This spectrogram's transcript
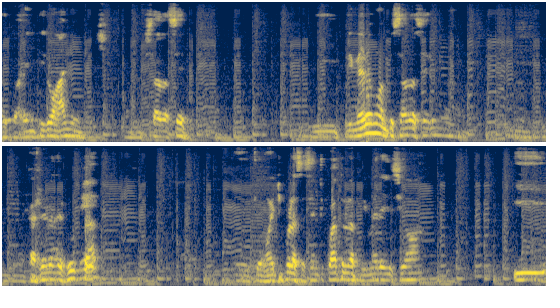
de 42 años, empezado a hacer primero hemos empezado a hacer una, carrera de ruta eh, que hemos hecho por la 64, la primera edición, y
